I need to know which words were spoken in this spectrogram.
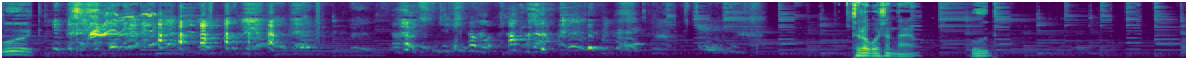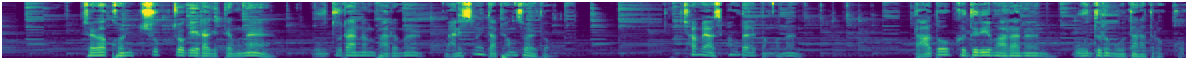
wood. 들어보셨나요? wood. 제가 건축 쪽에 일하기 때문에 wood라는 발음을 많이 씁니다. 평소에도. 처음에 와서 황당했던 거는 나도 그들이 말하는 wood를 못 알아들었고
